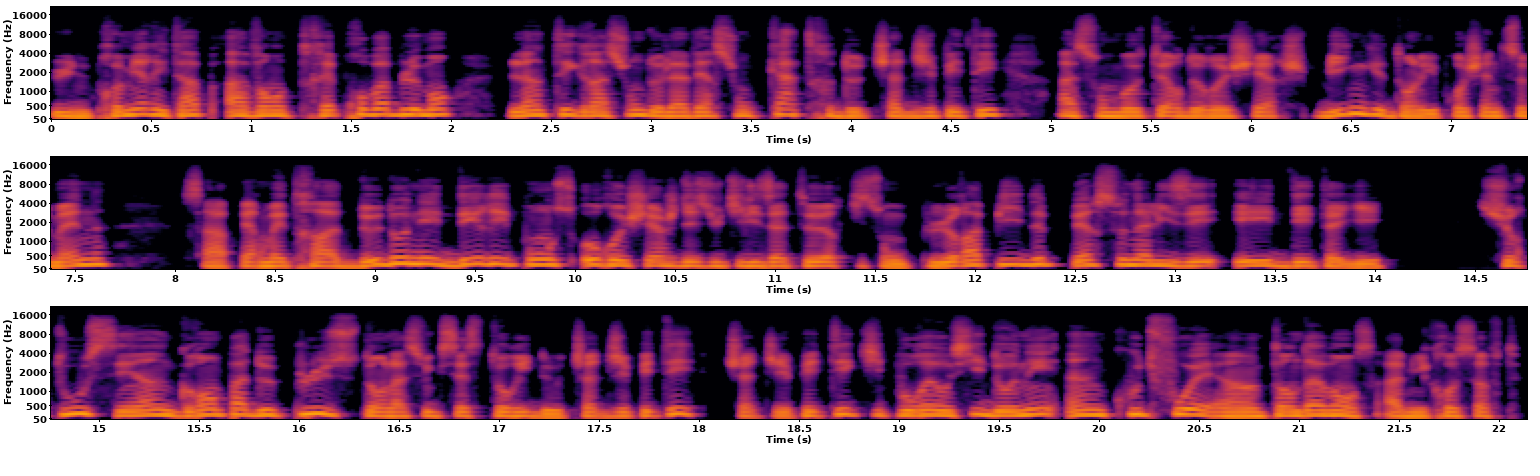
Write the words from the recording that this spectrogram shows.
Une première étape avant très probablement l'intégration de la version 4 de ChatGPT à son moteur de recherche Bing dans les prochaines semaines. Ça permettra de donner des réponses aux recherches des utilisateurs qui sont plus rapides, personnalisées et détaillées. Surtout, c'est un grand pas de plus dans la success story de ChatGPT, ChatGPT qui pourrait aussi donner un coup de fouet à un temps d'avance à Microsoft.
